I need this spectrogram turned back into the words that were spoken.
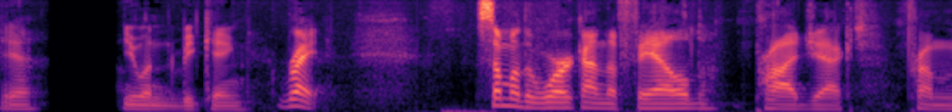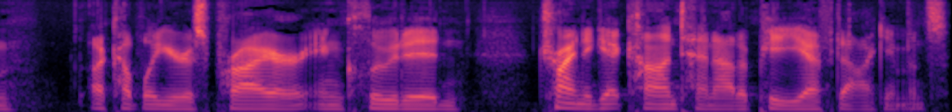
Yeah, you wanted to be king, right? Some of the work on the failed project from a couple years prior included trying to get content out of PDF documents.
